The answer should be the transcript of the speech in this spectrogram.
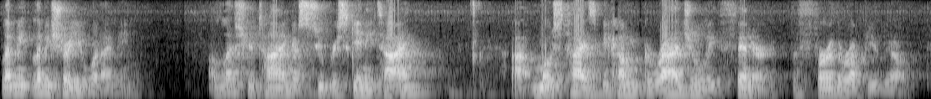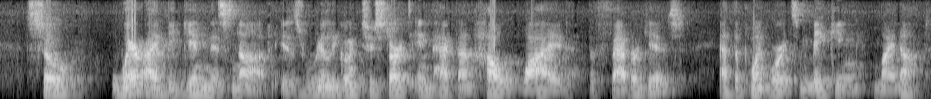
Let me, let me show you what I mean. Unless you're tying a super skinny tie, uh, most ties become gradually thinner the further up you go. So where I begin this knot is really going to start to impact on how wide the fabric is at the point where it's making my knot.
